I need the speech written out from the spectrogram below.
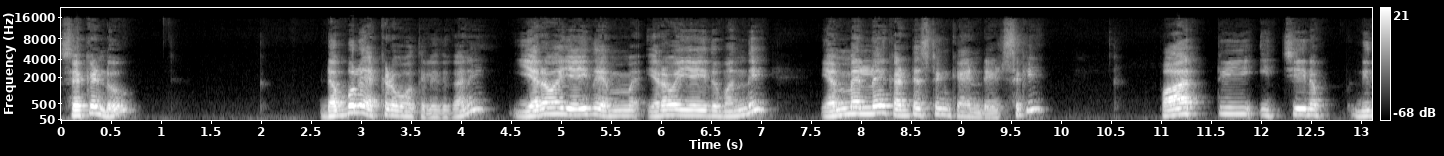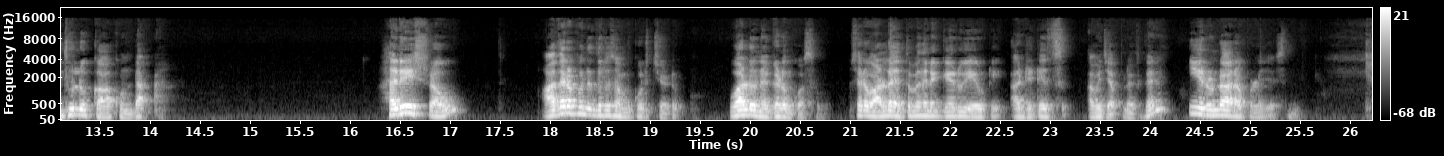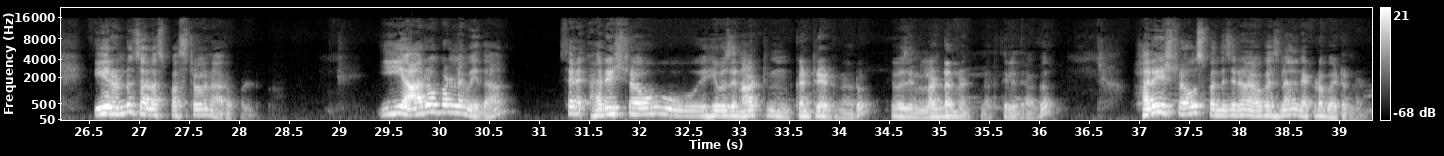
సెకండు డబ్బులు ఎక్కడవో తెలియదు కానీ ఇరవై ఐదు ఎమ్ ఇరవై ఐదు మంది ఎమ్మెల్యే కంటెస్టింగ్ క్యాండిడేట్స్కి పార్టీ ఇచ్చిన నిధులు కాకుండా హరీష్ రావు అదనపు నిధులు సమకూర్చాడు. వాళ్ళు నెగ్గడం కోసం. సరే వాళ్ళు ఎంతమంది నెగ్గారు? ఏమిటి? ఆ డీటెయిల్స్ అవి చెప్పలేదు కానీ ఈ రెండు ఆరోపణలు చేసింది. ఈ రెండు చాలా స్పష్టమైన ఆరోపణలు. ఈ ఆరోపణల మీద సరే Harish Rao he was not in country అంటున్నారు. హీ వాజ్ ఇన్ లండన్ అంటున్నారు తెలియదు నాకు. హరీష్ రావు స్పందించడానికి అవకాశం లేదు ఎక్కడో బయట ఉన్నాడు.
